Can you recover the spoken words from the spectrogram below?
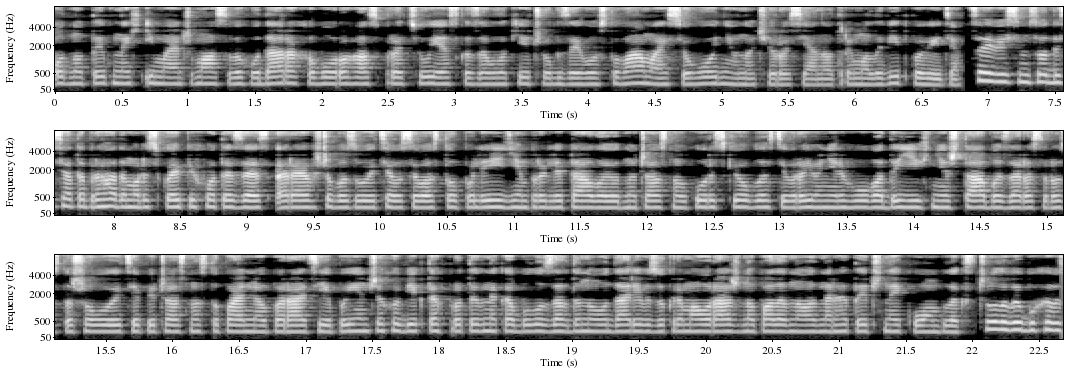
однотипних і менш масових ударах ворога спрацює, сказав Лакійчук за його словами. Сьогодні вночі росіяни отримали відповідь. Це 810-та бригада морської піхоти ЗС РФ, що базується у Севастополі. Їм прилітало і одночасно в Курській області в районі Львова, де їхні штаби зараз розташовуються під час наступальної операції. По інших об'єктах противника було завдано ударів, зокрема уражено паливно-енергетичний комплекс. Чули вибухи в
